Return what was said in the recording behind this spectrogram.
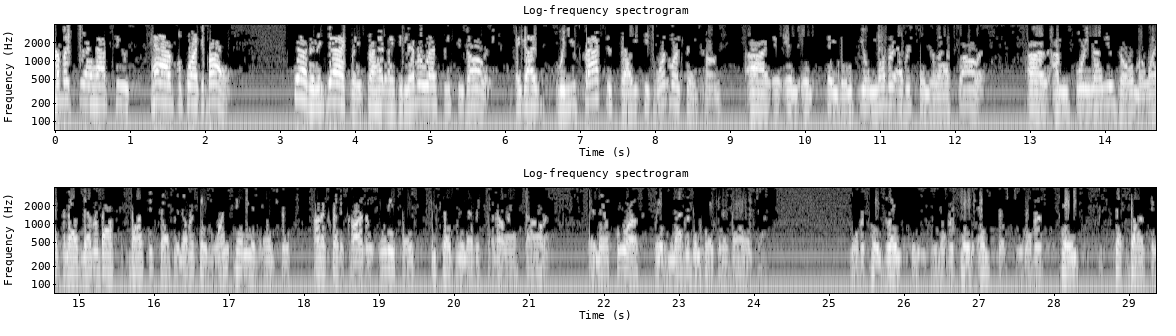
how much did I have to have before I could buy it? Seven, exactly. So I had I could never less than two dollars. And guys, when you practice that, you keep one month's income, uh, in, in savings, you'll never ever spend your last dollar. Uh, I'm 49 years old. My wife and I have never bounced, bounced a check. We never paid one penny of interest on a credit card or anything because we never spent our last dollar. And therefore, we have never been taken advantage of. We never paid late fees. We never paid interest. We never paid check bouncing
